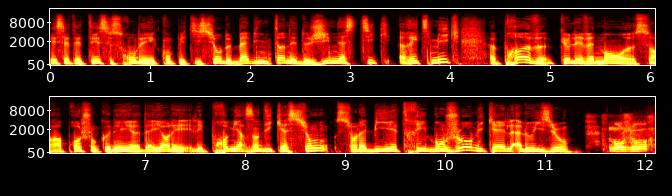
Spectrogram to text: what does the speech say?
Et cet été, ce seront des compétitions de badminton et de gymnastique rythmique. Preuve que l'événement se rapproche. On connaît d'ailleurs les, les premières indications sur la billetterie. Bonjour, Michael Aloisio. Bonjour.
